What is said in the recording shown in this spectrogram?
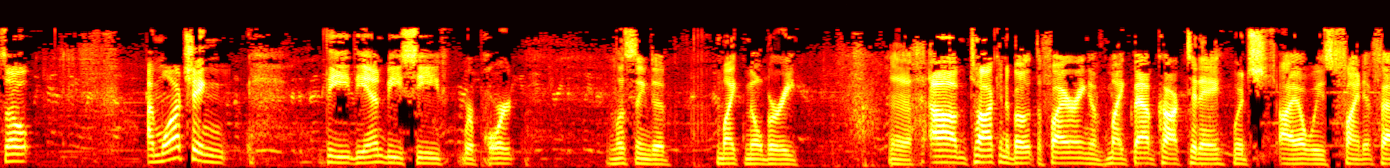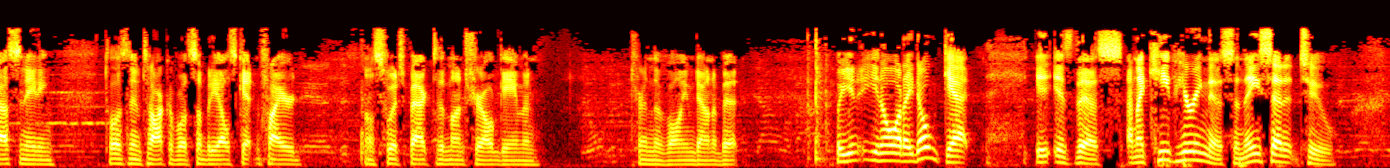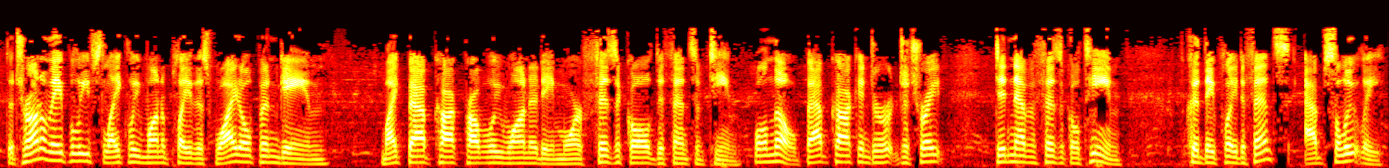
So I'm watching the the NBC report, and listening to Mike Milbury uh, um, talking about the firing of Mike Babcock today, which I always find it fascinating to listen to him talk about somebody else getting fired. I'll switch back to the Montreal game and turn the volume down a bit. But you, you know what I don't get is this, and I keep hearing this, and they said it too. The Toronto Maple Leafs likely want to play this wide open game. Mike Babcock probably wanted a more physical defensive team. Well, no. Babcock in Detroit didn't have a physical team. Could they play defense? Absolutely.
